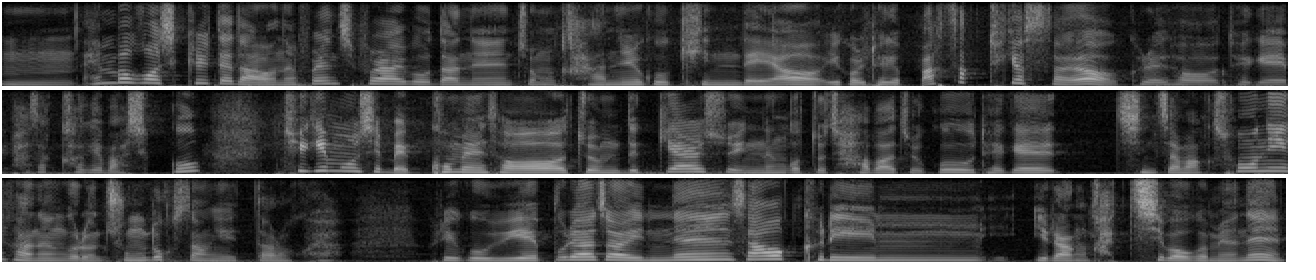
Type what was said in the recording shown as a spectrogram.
음, 햄버거 시킬 때 나오는 French fry보다는 좀 가늘고 긴데요. 이걸 되게 바싹 튀겼어요. 그래서 되게 바삭하게 맛있고 튀김옷이 매콤해서 좀 느끼할 수 있는 것도 잡아주고 되게 진짜 막 손이 가는 그런 중독성이 있더라고요. 그리고 위에 뿌려져 있는 사워크림이랑 같이 먹으면은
